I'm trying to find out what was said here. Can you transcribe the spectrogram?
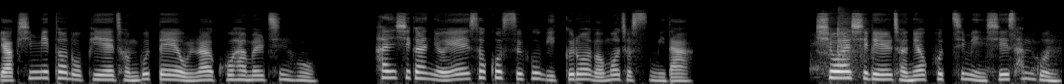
약 10m 높이의 전봇대에 올라 고함을 친 후 1시간여의 서코스 후 미끄러 넘어졌습니다. 10월 10일 저녁 호치민시 3군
